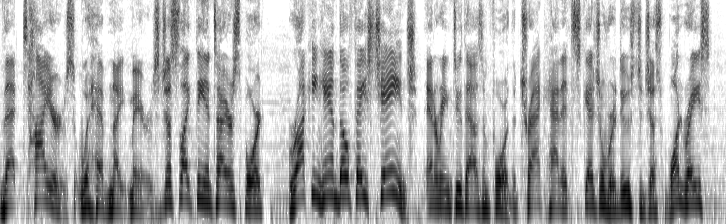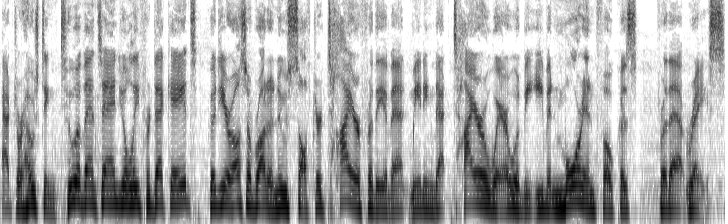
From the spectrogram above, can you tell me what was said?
that tires would have nightmares. Just like the entire sport, Rockingham, though, faced change. Entering 2004, the track had its schedule reduced to just one race after hosting two events annually for decades. Goodyear also brought a new, softer tire for the event, meaning that tire wear would be even more in focus for that race.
